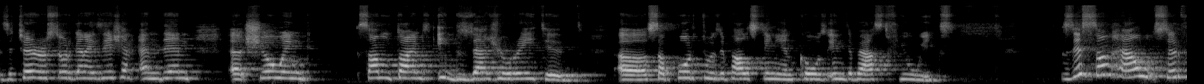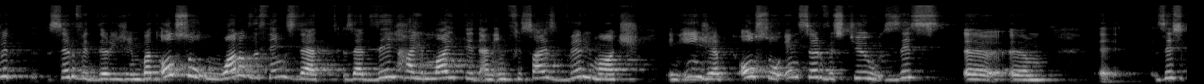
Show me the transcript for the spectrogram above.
the terrorist organization, and then uh, showing sometimes exaggerated uh, support to the Palestinian cause in the past few weeks. This somehow served served the regime, but also one of the things that that they highlighted and emphasized very much in Egypt, also in service to this uh, um, uh, this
